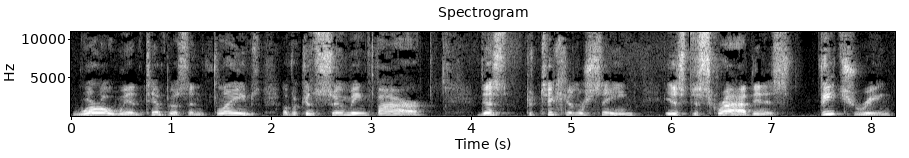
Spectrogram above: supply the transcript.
whirlwind, tempest, and flames of a consuming fire. This particular scene is described and it's featuring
